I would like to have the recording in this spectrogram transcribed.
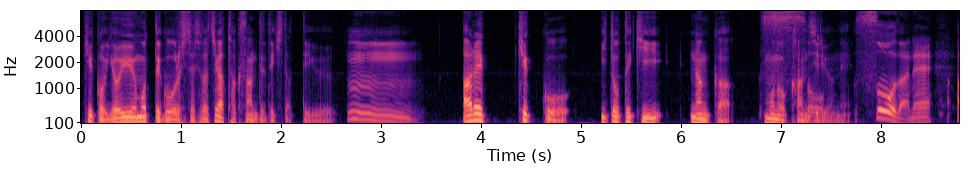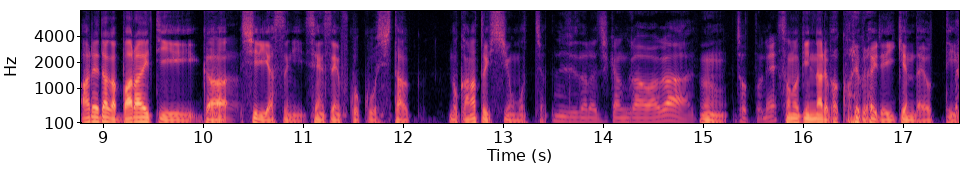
結構余裕を持ってゴールした人たちがたくさん出てきたっていう。うんうんあれ結構意図的なんかものを感じるよね。そうだね。あれだがバラエティうん。がシリアスに宣戦布告をしたのかなと一瞬思っちゃう27時間側がうん。ちょっとね。その気になればこれぐらいでいけんだよっていう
